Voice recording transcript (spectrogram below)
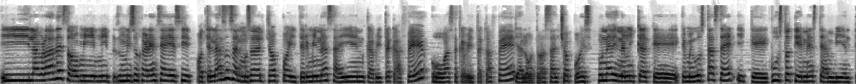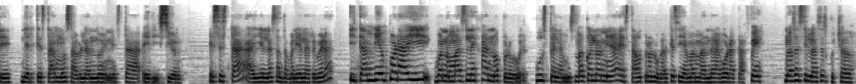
Y la verdad eso, mi, mi, mi sugerencia es ir o te lanzas al Museo del Chopo y terminas ahí en Cabrita Café o vas a Cabrita Café, ya luego te vas al Chopo. Es una dinámica que, que me gusta hacer y que justo tiene este ambiente del que estamos hablando en esta edición. Ese está ahí en la Santa María de la Ribera. Y también por ahí, bueno, más lejano, pero justo en la misma colonia, está otro lugar que se llama Mandrágora Café. No sé si lo has escuchado.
